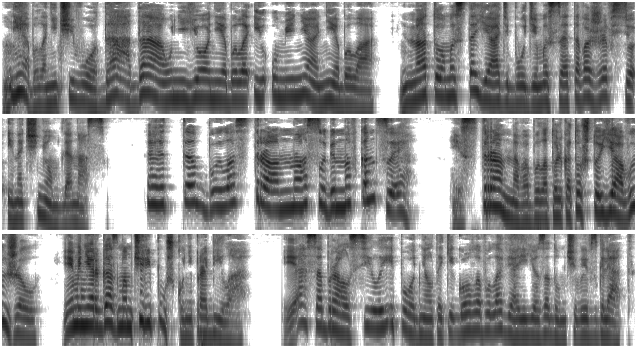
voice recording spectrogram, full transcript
Не было ничего, да, да, у нее не было и у меня не было. На то мы стоять будем, и с этого же все и начнем для нас. Это было странно, особенно в конце. И странного было только то, что я выжил, и мне оргазмом черепушку не пробило. Я собрал силы и поднял таки голову, ловя ее задумчивый взгляд.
